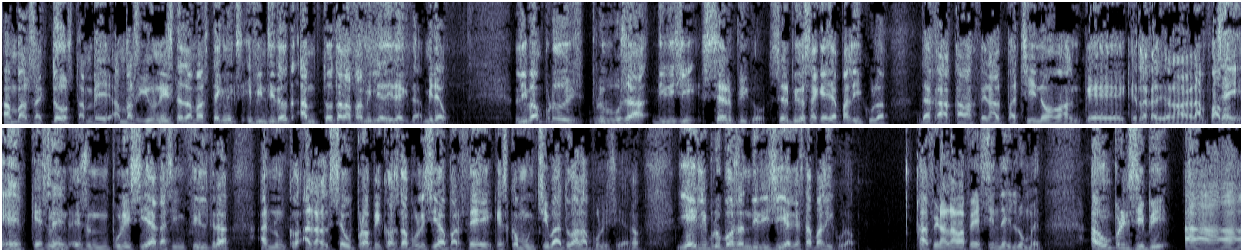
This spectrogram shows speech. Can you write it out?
amb els actors també, amb els guionistes, amb els tècnics i fins i tot amb tota la família directa. Mireu, li van proposar dirigir Sérpico. Sérpico és aquella pel·lícula de que acaba fent el Pacino, en què, que és la que li dona la gran fama, Sí, que és, un, sí. és un policia que s'infiltra en, un, en el seu propi cos de policia per fer... que és com un xivato a la policia, no? I a ell li proposen dirigir aquesta pel·lícula. Al final la va fer Sidney Lumet. A un principi, eh,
